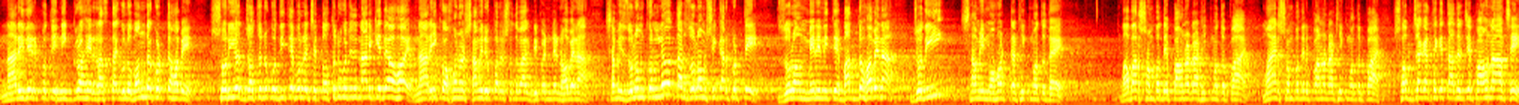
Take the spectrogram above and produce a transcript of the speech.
নারীদের প্রতি নিগ্রহের রাস্তাগুলো বন্ধ করতে হবে। শরীয়ত যতটুকু দিতে বলেছে, ততটুকু যদি নারীকে দেওয়া হয়, নারী কখনো স্বামীর উপরে শতভাগ ডিপেন্ডেন্ট হবে না। স্বামী জুলম করলেও তার জুলম স্বীকার করতে, জুলম মেনে নিতে বাধ্য হবে না। যদি স্বামী মহরটা ঠিক মতো দেয়, বাবার সম্পদের পাওনাটা ঠিক মতো পায়, মায়ের সম্পদের পাওনাটা ঠিক মতো পায়, সব জায়গা থেকে তাদের যে পাওনা আছে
